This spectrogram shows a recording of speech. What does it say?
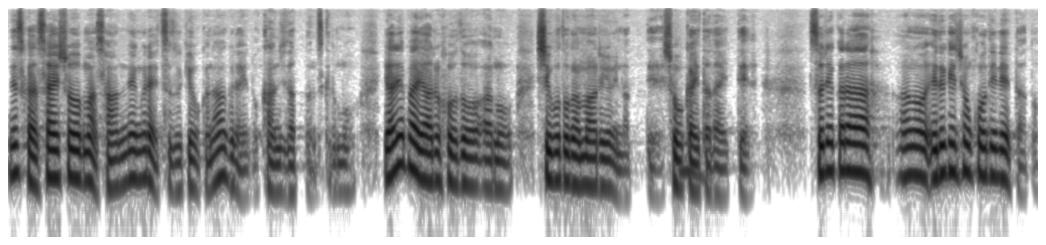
ですから最初まあ3年ぐらい続けようかなぐらいの感じだったんですけどもやればやるほどあの仕事が回るようになって紹介いただいて、それからあのエデュケーションコーディネーターと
